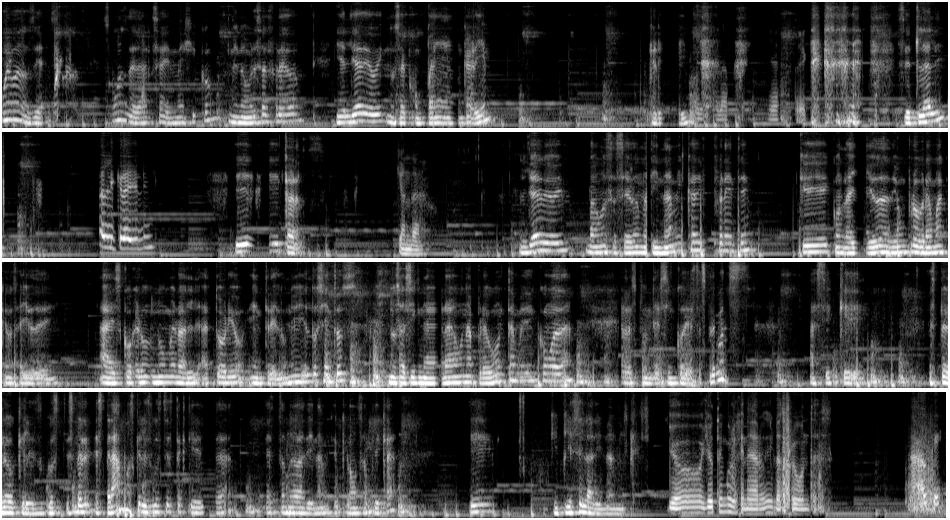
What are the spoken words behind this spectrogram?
Muy buenos días. Somos de Darkside México. Mi nombre es Alfredo y el día de hoy nos acompaña Karim. Karim. Hola, ya estoy aquí. Citlali y, y Carlos. ¿Qué onda? El día de hoy vamos a hacer una dinámica diferente que con la ayuda de un programa que nos ayude a escoger un número aleatorio entre el 1 y el 200 nos asignará una pregunta medio incómoda a responder cinco de estas preguntas. Así que espero que les guste, esper- esperamos que les guste esta actividad, esta nueva dinámica que vamos a aplicar y que empiece la dinámica. Yo, yo tengo el generador y las preguntas. Ah, ok.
